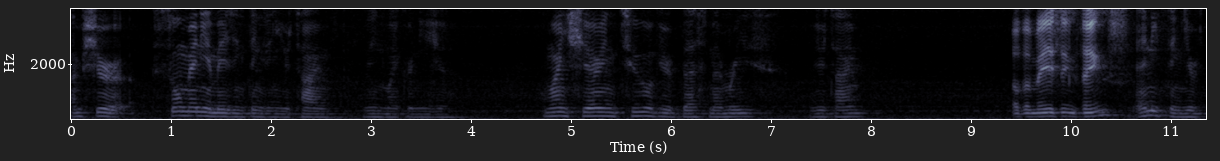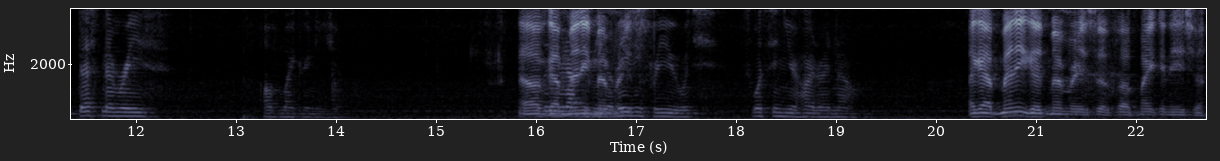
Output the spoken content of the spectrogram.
I'm sure, so many amazing things in your time in Micronesia. Mind sharing two of your best memories of your time? Of amazing things? Anything, your best memories of Micronesia. Uh, I've got many memories. Amazing for you. What's what's in your heart right now? I got many good memories of, of Micronesia,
